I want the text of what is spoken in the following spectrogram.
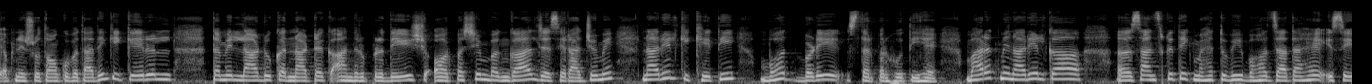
अपने श्रोताओं को बता दें कि केरल, तमिलनाडु, कर्नाटक आंध्र प्रदेश और पश्चिम बंगाल जैसे राज्यों में नारियल की खेती बहुत बड़े स्तर पर होती है। भारत में नारियल का सांस्कृतिक महत्व भी बहुत ज़्यादा है। इसे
